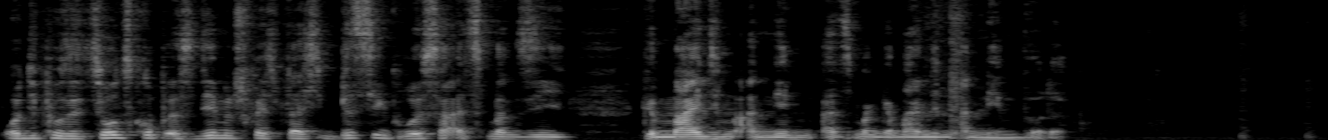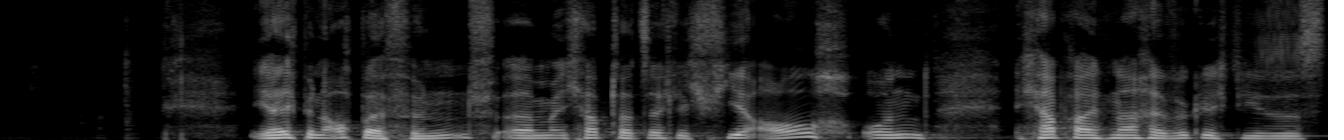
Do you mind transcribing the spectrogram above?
und die Positionsgruppe ist dementsprechend vielleicht ein bisschen größer, als man sie gemeinhin annehmen, als man gemeinhin annehmen würde. Ja, ich bin auch bei fünf. Ähm, ich habe tatsächlich vier auch und ich habe halt nachher wirklich dieses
